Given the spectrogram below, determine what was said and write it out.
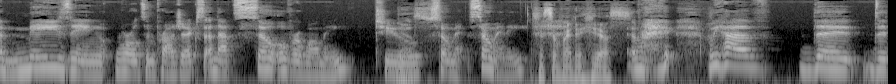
amazing worlds and projects. And that's so overwhelming to Yes. so, ma- so many So many, yes. right we have the the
